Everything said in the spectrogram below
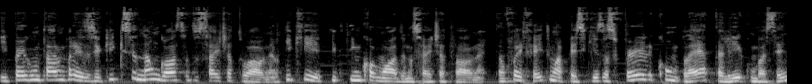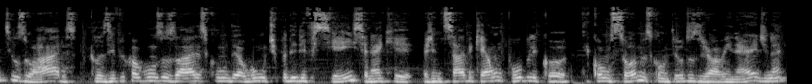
e perguntaram para eles o que, que você não gosta do site atual, né? O que, que, que, te incomoda no site atual, né? Então foi feita uma pesquisa super completa ali, com bastante usuários, inclusive com alguns usuários com de algum tipo de deficiência, né? Que a gente sabe que é um público que consome os conteúdos do Jovem Nerd, né?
